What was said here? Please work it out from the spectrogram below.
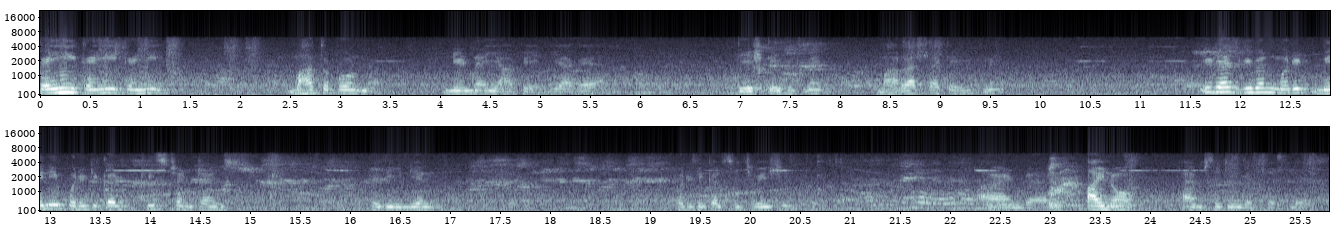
कहीं कहीं कहीं महत्वपूर्ण निर्णय यहाँ पे लिया गया। देश के हित में, महाराष्ट्र के हित में। It has given many political twists and turns to the Indian political situation and uh, I know I am sitting at this place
